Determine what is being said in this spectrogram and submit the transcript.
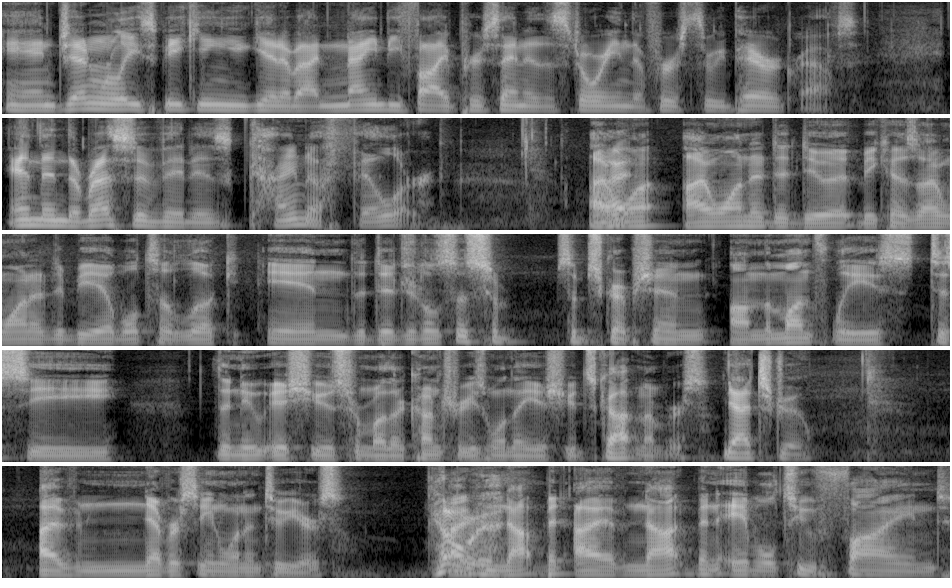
And generally speaking, you get about 95% of the story in the first three paragraphs. And then the rest of it is kind of filler. I, I- want I wanted to do it because I wanted to be able to look in the digital sus- subscription on the monthlies to see the new issues from other countries when they issued Scott numbers. That's true. I've never seen one in two years. Oh, I've really? not been I have not been able to find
